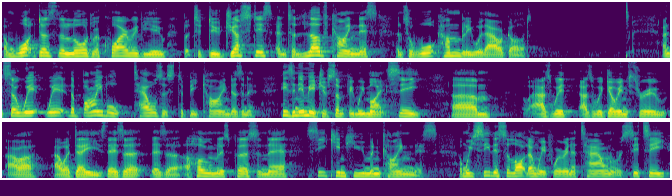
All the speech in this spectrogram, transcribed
and what does the Lord require of you, but to do justice and to love kindness and to walk humbly with our God. And so we're, we're, the Bible tells us to be kind, doesn't it? Here's an image of something we might see um, as, we're, as we're going through our, our days. There's, a, there's a, a homeless person there seeking human kindness. And we see this a lot, don't we? If we're in a town or a city,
